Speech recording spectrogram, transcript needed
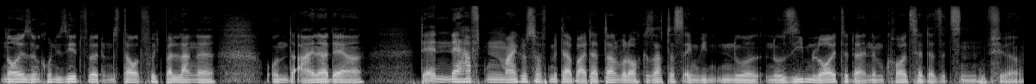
neu synchronisiert wird und es dauert furchtbar lange. Und einer der, der entnervten Microsoft-Mitarbeiter hat dann wohl auch gesagt, dass irgendwie nur, nur sieben Leute da in einem Callcenter sitzen für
